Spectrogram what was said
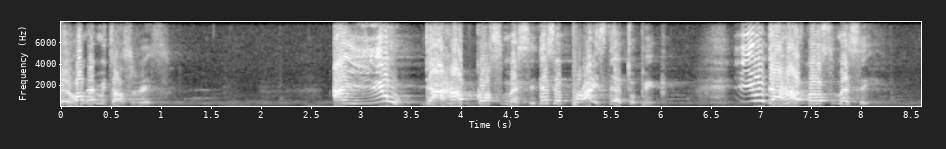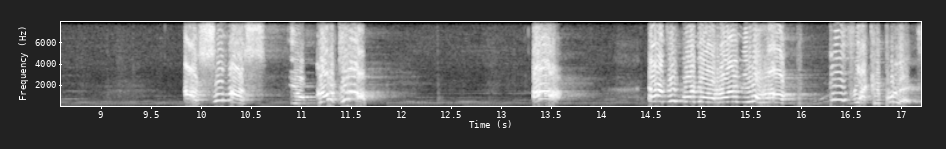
a hundred meters race, and you that have God's mercy, there's a prize there to pick. You that have God's mercy, as soon as you got up, ah, everybody around you have moved like a bullet,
